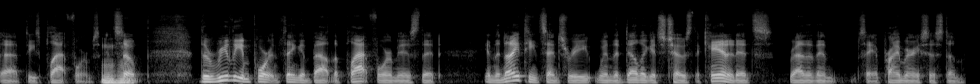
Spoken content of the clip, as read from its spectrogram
uh, these platforms. And so, the really important thing about the platform is that in the 19th century, when the delegates chose the candidates rather than say a primary system,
